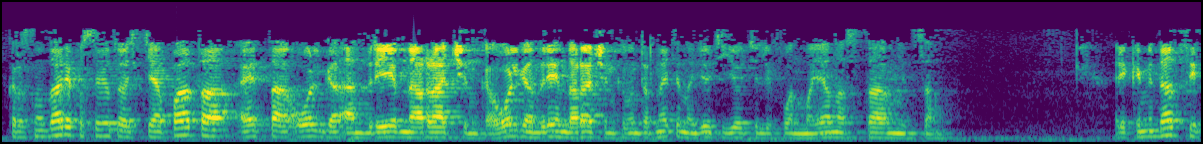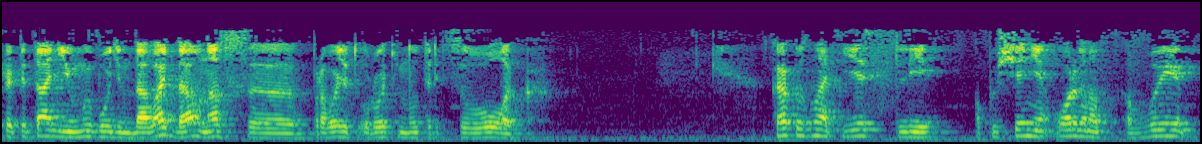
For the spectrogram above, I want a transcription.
В Краснодаре по совету остеопата это Ольга Андреевна Радченко. Ольга Андреевна Радченко, в интернете найдете ее телефон, моя наставница. Рекомендации по питанию мы будем давать, да, у нас э, проводит уроки нутрициолог. Как узнать, есть ли опущение органов, вы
